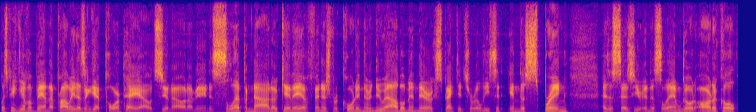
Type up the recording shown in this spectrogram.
But speaking of a band that probably doesn't get poor payouts, you know what I mean, is Slipknot. Okay, they have finished recording their new album and they're expected to release it in the spring, as it says here in this Lambgoat article.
